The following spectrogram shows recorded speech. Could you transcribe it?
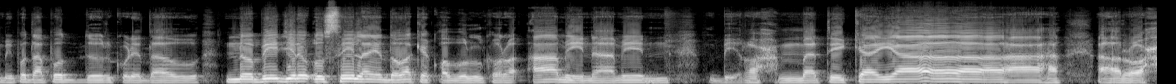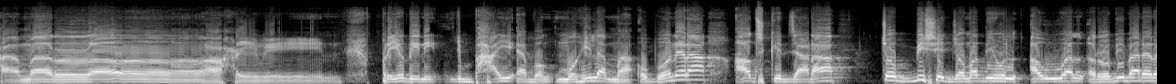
বিপদ আপদ দূর করে দাও। নবীজির উসিলায় দোয়াকে কবুল করো। আমিন আমিন। বিরহমাতিকা ইয়া আরহামার রাহিমিন। প্রিয় দিনী, ভাই এবং মহিলা, মা ও বোনেরা আজকে যারা চব্বিশে জমাদিউল আউয়াল রবিবারের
